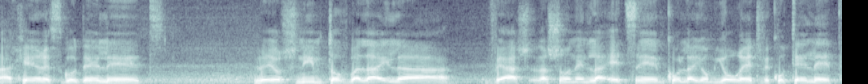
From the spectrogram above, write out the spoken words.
הכרס גודלת, ויושנים טוב בלילה, והלשון אין לה עצם, כל היום יורדת וקוטלת,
